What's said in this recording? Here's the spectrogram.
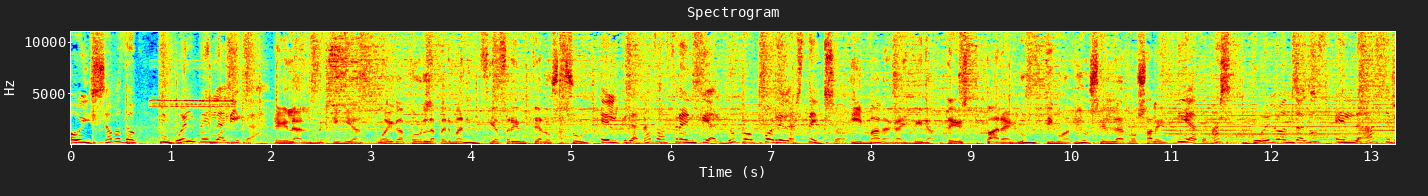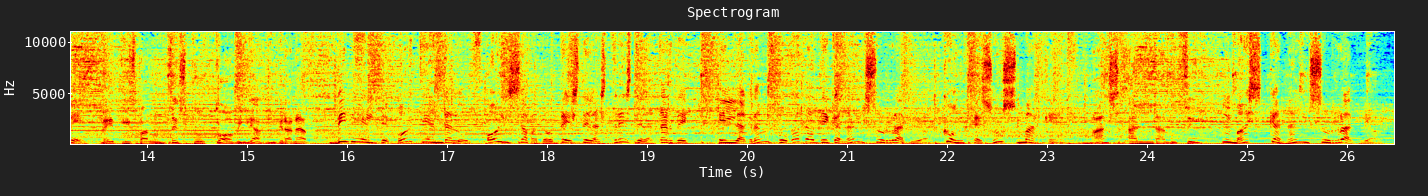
Hoy sábado vuelve la Liga. El Almería juega por la permanencia frente a los Azul. El Granada frente al Lugo por el ascenso. Y Málaga y Mirandés para el último adiós en la Rosaleda. Y además, duelo andaluz en la ACB. Betis Baloncesto, Covirán Granada. Vive el deporte andaluz hoy sábado desde las 3 de la tarde en la gran jugada de Canal Sur Radio con Jesús Márquez. Más Andalucía. Más Canal Sur Radio.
